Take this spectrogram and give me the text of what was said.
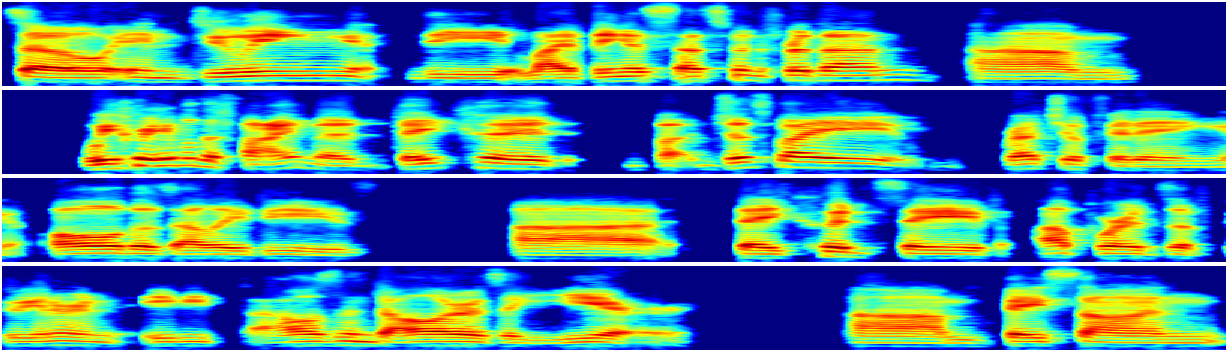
So in doing the lighting assessment for them, um, we were able to find that they could, but just by retrofitting all those LEDs, uh, they could save upwards of $380,000 a year um, based on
